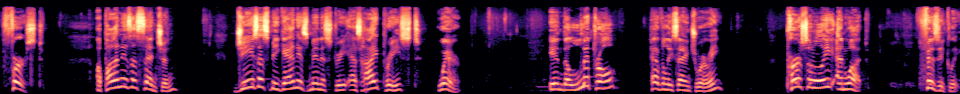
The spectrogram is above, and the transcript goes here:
First, upon his ascension, Jesus began his ministry as high priest where? In the literal heavenly sanctuary, personally and what? Physically.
